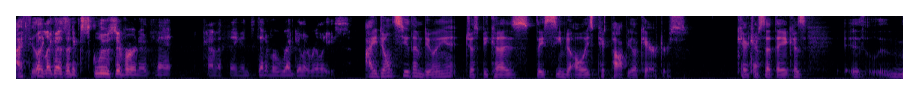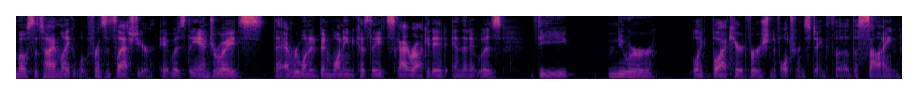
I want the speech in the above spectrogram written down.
I feel like like as an exclusive or an event kind of thing instead of a regular release. I don't see them doing it just because they seem to always pick popular characters, characters okay. that they because uh, most of the time, like for instance, last year it was the androids that everyone had been wanting because they skyrocketed, and then it was the newer, like black-haired version of Ultra Instinct, the the sign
